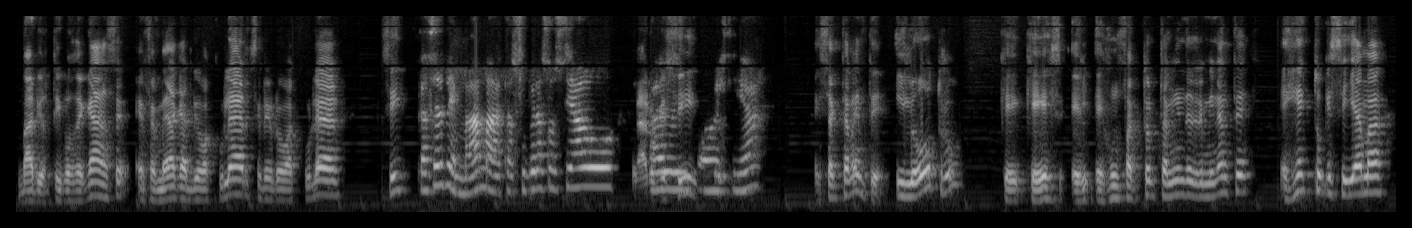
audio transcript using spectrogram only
varios tipos de cáncer, enfermedad cardiovascular, cerebrovascular, ¿sí? Cáncer de mama, está súper asociado claro a la obesidad. Exactamente. Y lo otro, que, es, es un factor también determinante, es esto que se llama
